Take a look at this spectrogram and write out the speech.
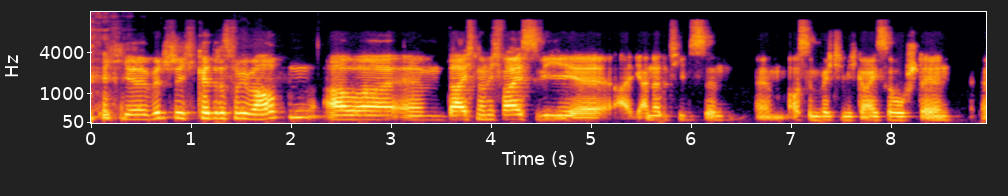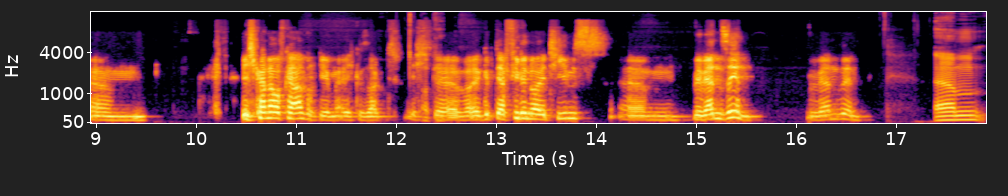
Ich äh, wünschte, ich könnte das von mir behaupten, aber ähm, da ich noch nicht weiß, wie äh, die anderen Teams sind, ähm, außerdem möchte ich mich gar nicht so hochstellen. Ähm, ich kann darauf keine Antwort geben, ehrlich gesagt. Ich, okay. äh, weil es gibt ja viele neue Teams. Ähm, wir werden sehen. Wir werden sehen. Ähm,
